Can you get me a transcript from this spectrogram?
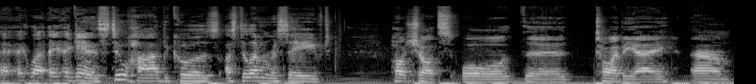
a- a- like, again, it's still hard because I still haven't received hot shots or the TIE BA. Um,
